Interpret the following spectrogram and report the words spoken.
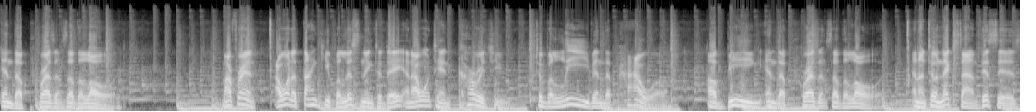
in the presence of the Lord. My friend, I want to thank you for listening today, and I want to encourage you to believe in the power of being in the presence of the Lord. And until next time, this is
